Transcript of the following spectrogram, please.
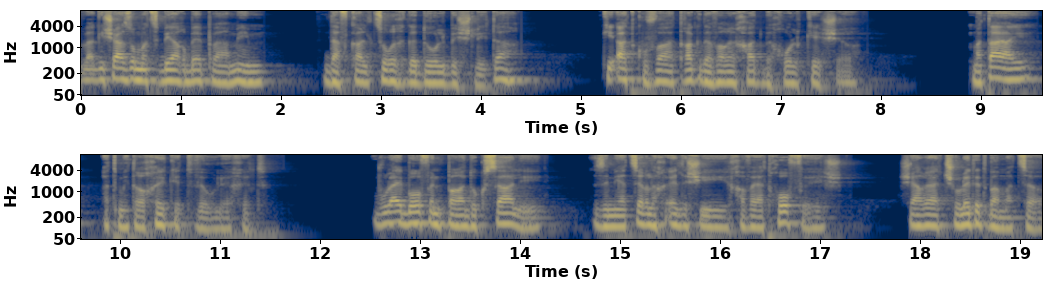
והגישה הזו מצביעה הרבה פעמים דווקא על צורך גדול בשליטה, כי את קובעת רק דבר אחד בכל קשר. מתי את מתרחקת והולכת? ואולי באופן פרדוקסלי, זה מייצר לך איזושהי חוויית חופש, שהרי את שולטת במצב.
